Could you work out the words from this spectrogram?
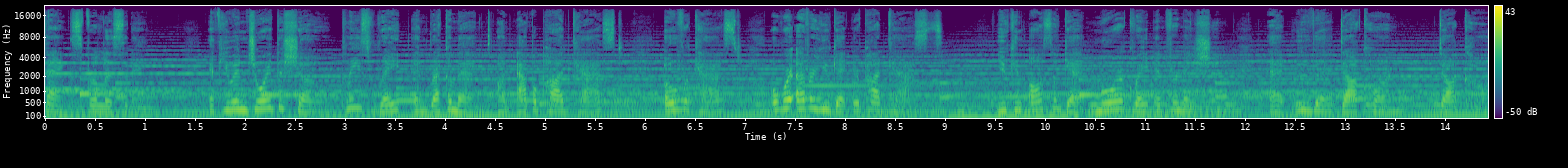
Thanks for listening. If you enjoyed the show, please rate and recommend on Apple Podcast, Overcast, or wherever you get your podcasts. You can also get more great information at uwedockhorn.com.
